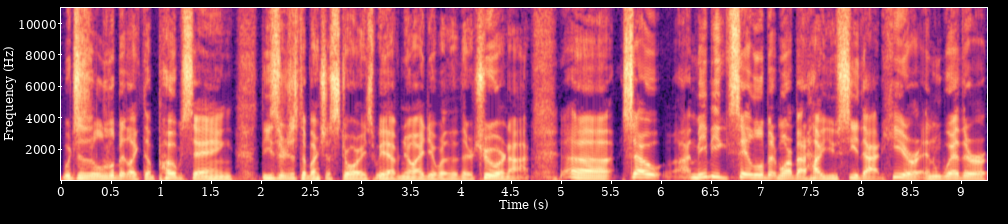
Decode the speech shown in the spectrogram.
which is a little bit like the Pope saying, these are just a bunch of stories. We have no idea whether they're true or not. Uh, so uh, maybe say a little bit more about how you see that here and whether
